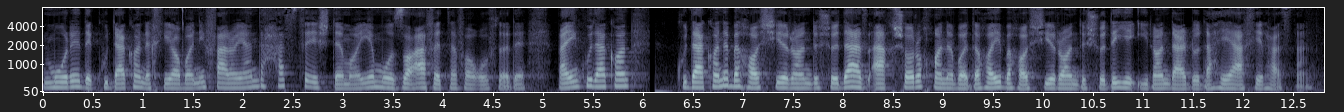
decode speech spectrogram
مورد کودکان خیابانی فرایند حذف اجتماعی مضاعف اتفاق افتاده و این کودکان کودکان به حاشیه رانده شده از اقشار و خانواده های به حاشیه رانده شده ایران در دو دهه اخیر هستند.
